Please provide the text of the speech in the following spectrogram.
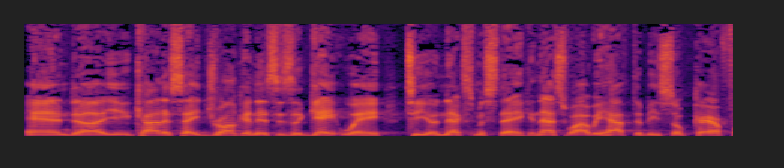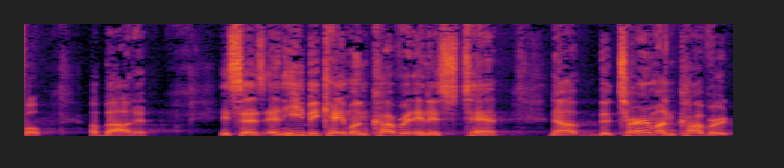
And uh, you kind of say drunkenness is a gateway to your next mistake. And that's why we have to be so careful about it. It says, and he became uncovered in his tent. Now, the term uncovered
